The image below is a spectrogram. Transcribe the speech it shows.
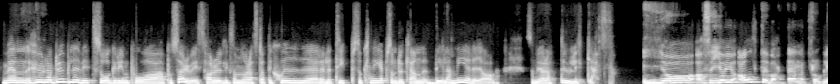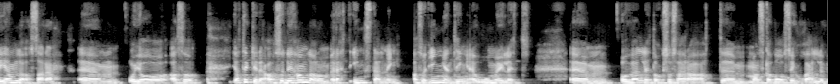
Men hur har du blivit så grym på, på service? Har du liksom några strategier eller tips och knep som du kan dela med dig av? Som gör att du lyckas? Ja, alltså jag har ju alltid varit en problemlösare. Um, och jag, alltså, jag tycker det, alltså det handlar om rätt inställning. Alltså ingenting är omöjligt. Um, och väldigt också så här att um, man ska vara sig själv.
